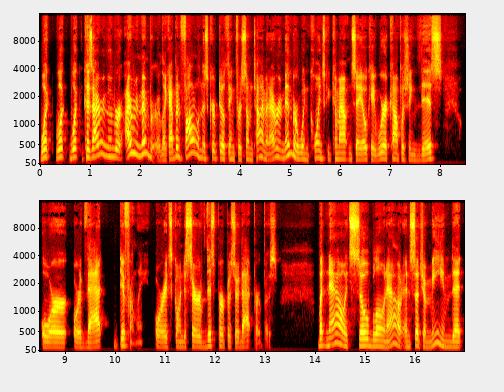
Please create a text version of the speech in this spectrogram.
What what what? Because i remember i remember like i've been following this crypto thing for some time and i remember when coins could come out and say okay we're accomplishing this or or that differently or it's going to serve this purpose or that purpose. But now it's so blown out and such a meme that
